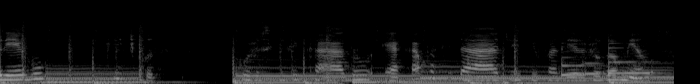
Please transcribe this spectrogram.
grego críticos, cujo significado é a capacidade de fazer julgamento.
